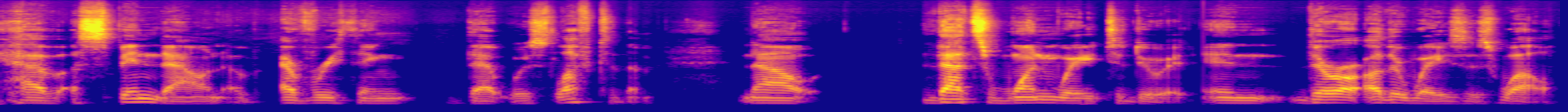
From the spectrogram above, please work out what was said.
have a spin down of everything that was left to them. Now, that's one way to do it. And there are other ways as well.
